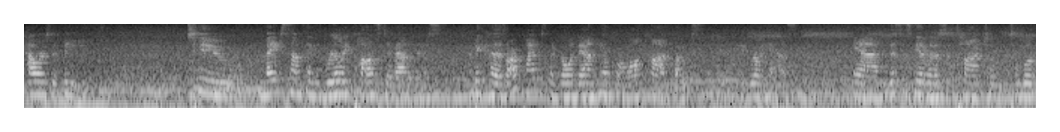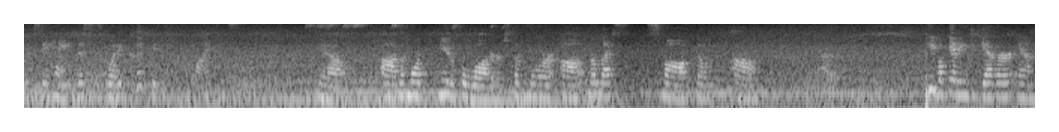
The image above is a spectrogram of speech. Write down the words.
powers that be to make something really positive out of this. Because our planet's been going downhill for a long time, folks. It, it really has. And this has given us a time to, to look and see, hey, this is what it could be like. You know, uh, the more beautiful waters, the more, uh, the less smog, the um, uh, people getting together and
